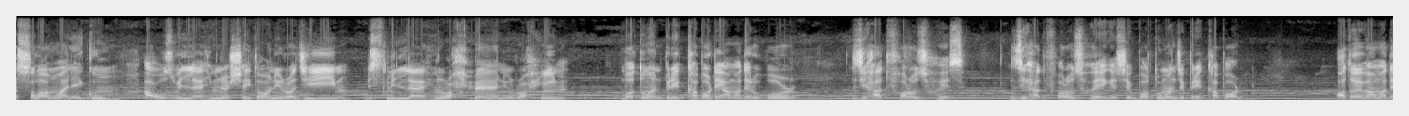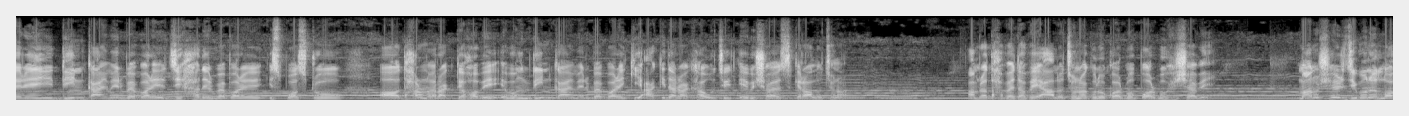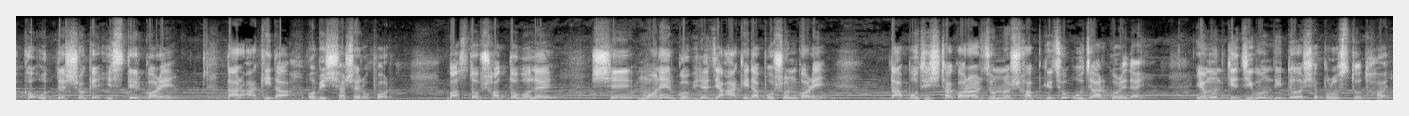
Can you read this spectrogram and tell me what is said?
আসসালামু আলাইকুম। আউজবিল্লাহিমিনার শৈতানি রাজিম। বিসমিল্লাহ রহমান রহিম। বর্তমান প্রেক্ষাপটে আমাদের উপর জিহাদ ফরজ হয়েছে। জিহাদ ফরজ হয়ে গেছে বর্তমান যে প্রেক্ষাপট। অতএব আমাদের এই দিন কায়েমের ব্যাপারে, জিহাদের ব্যাপারে স্পষ্ট ধারণা রাখতে হবে এবং দিন কায়েমের ব্যাপারে কি আকিদা রাখা উচিত এ বিষয়ে আজকের আলোচনা। আমরা ধাপে ধাপে আলোচনাগুলো করব পর্ব হিসাবে। মানুষের জীবনের লক্ষ্য উদ্দেশ্যকে স্থির করে তার আকিদা ও বিশ্বাসের উপর। বাস্তব সত্য বলে সে মনের গভীরে যে আকিদা পোষণ করে, তা প্রতিষ্ঠা করার জন্য সব কিছু উজাড় করে দেয়। এমনকি জীবন দিতেও সে প্রস্তুত হয়।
